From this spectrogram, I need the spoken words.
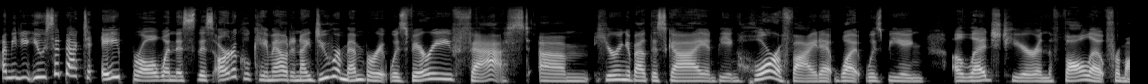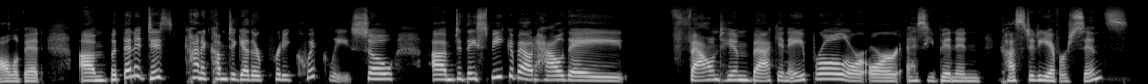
I mean, you said back to April when this this article came out, and I do remember it was very fast. Um, hearing about this guy and being horrified at what was being alleged here and the fallout from all of it. Um, but then it did kind of come together pretty quickly. So, um, did they speak about how they found him back in April, or or has he been in custody ever since?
